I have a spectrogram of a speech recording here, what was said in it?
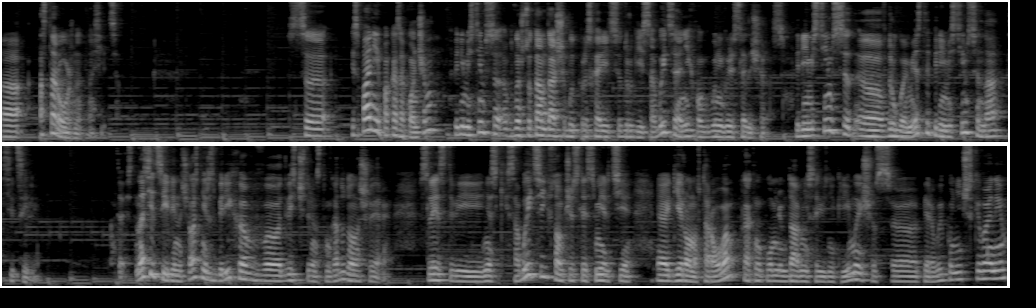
э, осторожно относиться. С Испании пока закончим. Переместимся, потому что там дальше будут происходить другие события, о них мы будем говорить в следующий раз. Переместимся э, в другое место, переместимся на Сицилию. То есть на Сицилии началась неразбериха в 214 году до нашей эры. Вследствие нескольких событий, в том числе смерти э, Герона II, как мы помним, давний союзник Рима еще с э, Первой Пунической войны,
